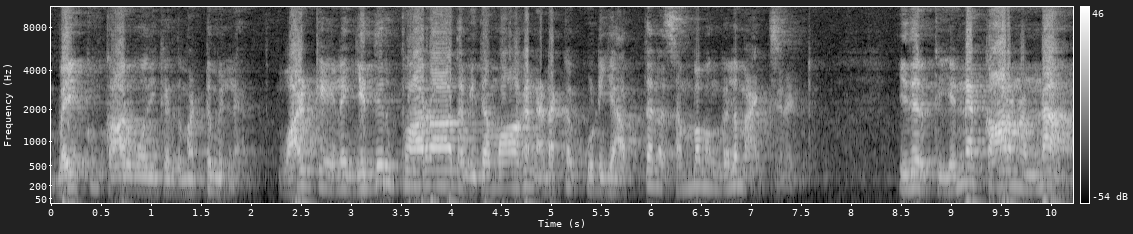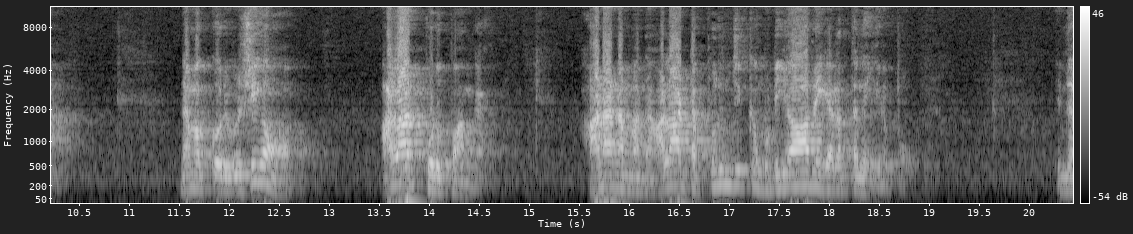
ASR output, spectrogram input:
பைக்கும் காரும் மோதிக்கிறது மட்டும் இல்லை வாழ்க்கையில எதிர்பாராத விதமாக நடக்கக்கூடிய அத்தனை சம்பவங்களும் ஆக்சிடென்ட் இதற்கு என்ன காரணம்னா நமக்கு ஒரு விஷயம் அலாட் கொடுப்பாங்க. ஆனா நம்ம அந்த அலாட்டை புரிஞ்சிக்க முடியாத இடத்துல இருப்போம். இந்த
